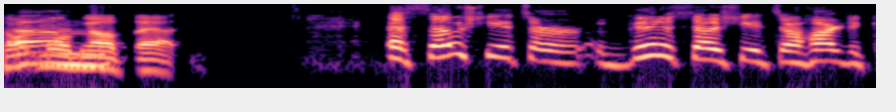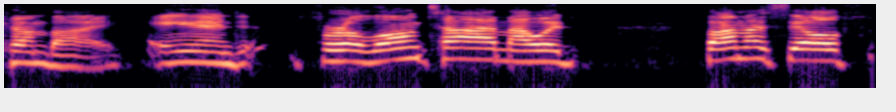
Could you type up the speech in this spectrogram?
Talk more um, about that associates are good associates are hard to come by and for a long time i would find myself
